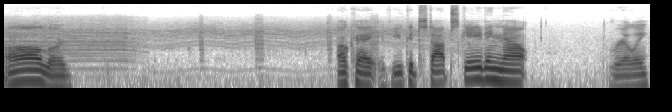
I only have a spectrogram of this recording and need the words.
oh lord. Okay, if you could stop skating now. Really?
